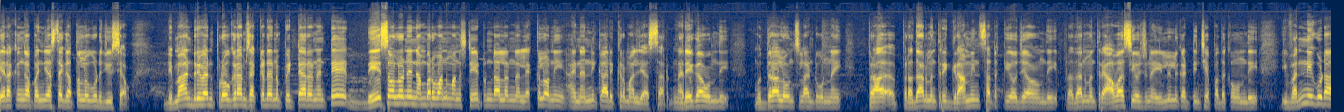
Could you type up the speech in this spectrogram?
ఏ రకంగా పనిచేస్తే గతంలో కూడా చూసాం. డిమాండ్ డ్రివెన్ ప్రోగ్రామ్స్ ఎక్కడైనా పెట్టారనంటే దేశంలోనే నెంబర్ వన్ మన స్టేట్ ఉండాలన్న లెక్కలోని ఆయన అన్ని కార్యక్రమాలు చేస్తారు. నరేగా ఉంది ముద్రా లోన్స్ లాంటివి ఉన్నాయి ప్ర ప్రధానమంత్రి గ్రామీణ సటక్ యోజన ఉంది ప్రధానమంత్రి ఆవాస్ యోజన ఇల్లులు కట్టించే పథకం ఉంది. ఇవన్నీ కూడా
